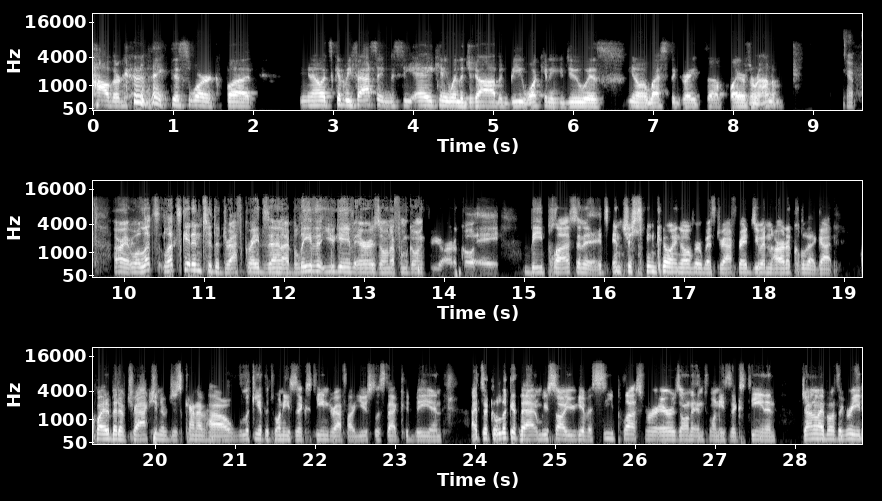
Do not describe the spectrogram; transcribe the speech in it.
how they're going to make this work. But you know, it's going to be fascinating to see a can he win the job, and b what can he do with you know less the great uh, players around him. Yep. All right. Well, let's let's get into the draft grades then. I believe that you gave Arizona from going through your article a B plus, and it's interesting going over with draft grades. You had an article that got quite a bit of traction of just kind of how looking at the 2016 draft, how useless that could be. And I took a look at that, and we saw you gave a C plus for Arizona in 2016. And John and I both agreed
